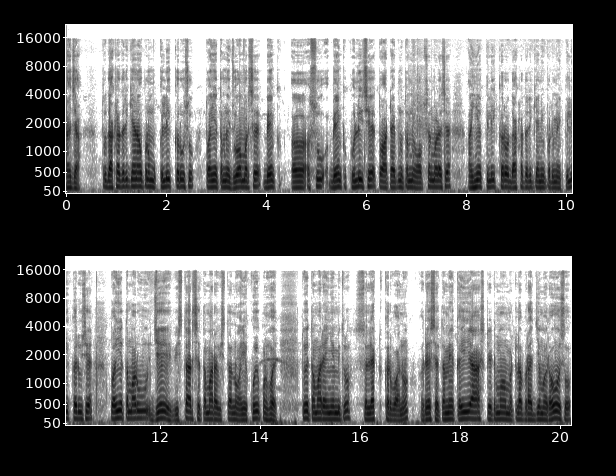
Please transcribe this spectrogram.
રજા. તો દાખલા તરીકે એના ઉપર હું ક્લિક કરું છું, તો અહીંયા તમને જોવા મળશે, બેંક શું બેંક ખુલ્લી છે, તો આ ટાઈપનું તમને ઓપ્શન મળે છે. અહીંયા ક્લિક કરો, દાખલા તરીકે એની ઉપર મેં ક્લિક કર્યું છે. તો અહીંયા તમારું જે વિસ્તાર છે, તમારા વિસ્તારનો અહીંયા કોઈ પણ હોય, તો એ તમારે અહીંયા મિત્રો સિલેક્ટ કરવાનો રહેશે. તમે કયા સ્ટેટમાં મતલબ રાજ્યમાં રહો છો,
